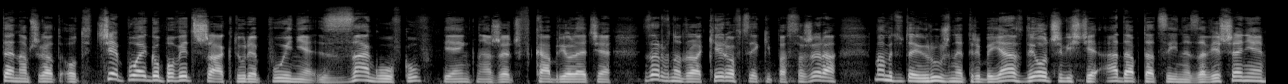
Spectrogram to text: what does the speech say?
te na przykład od ciepłego powietrza, które płynie z zagłówków. Piękna rzecz w kabriolecie, zarówno dla kierowcy, jak i pasażera. Mamy tutaj różne tryby jazdy, oczywiście adaptacyjne zawieszenie.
